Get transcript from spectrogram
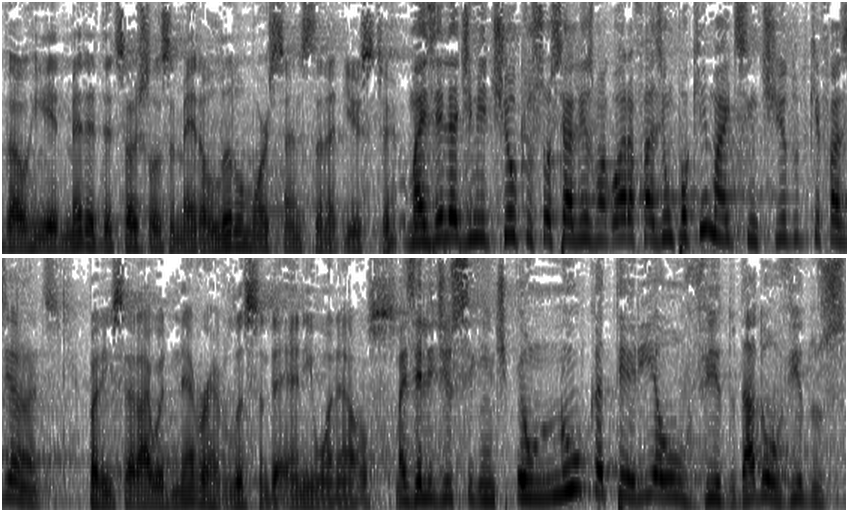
though he admitted that socialism made a little more sense than it used to. mas ele admitiu que o socialismo agora fazia um pouquinho mais de sentido do que fazia antes. But he said, I would never have listened to anyone else Mas ele disse o seguinte: eu nunca teria ouvido, dado ouvidos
